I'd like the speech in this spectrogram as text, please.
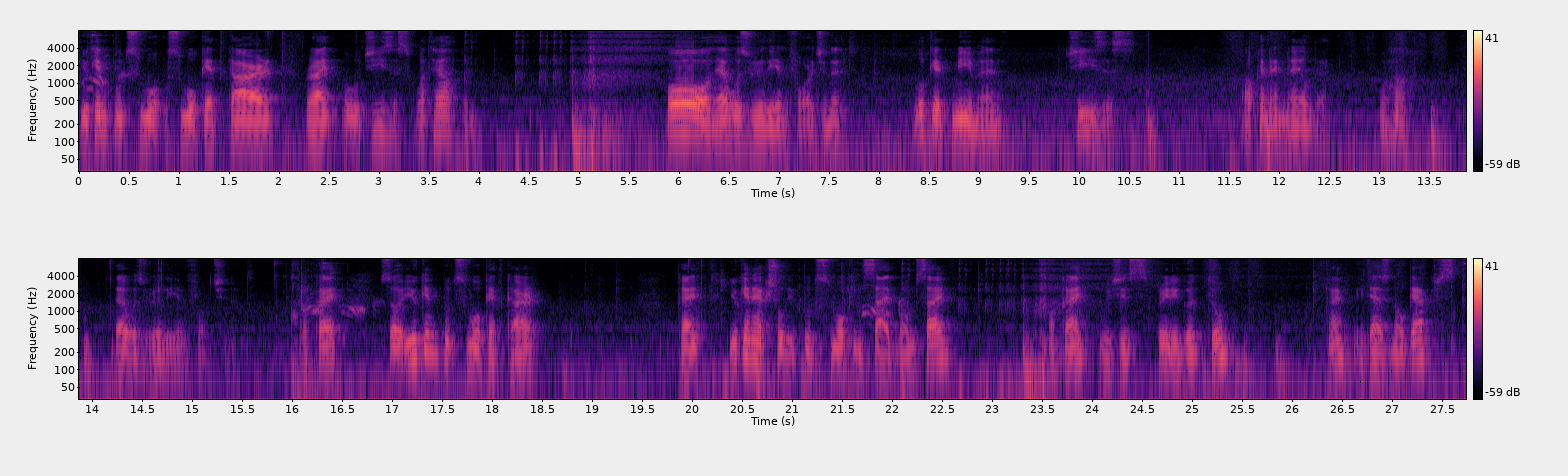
you can put smoke smoke at car right oh Jesus what happened oh that was really unfortunate Look at me, man. Jesus. How can I nail that? Wow. That was really unfortunate. Okay? So you can put smoke at car. Okay? You can actually put smoke inside bomb side. Okay? Which is pretty good too. Okay? It has no gaps.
